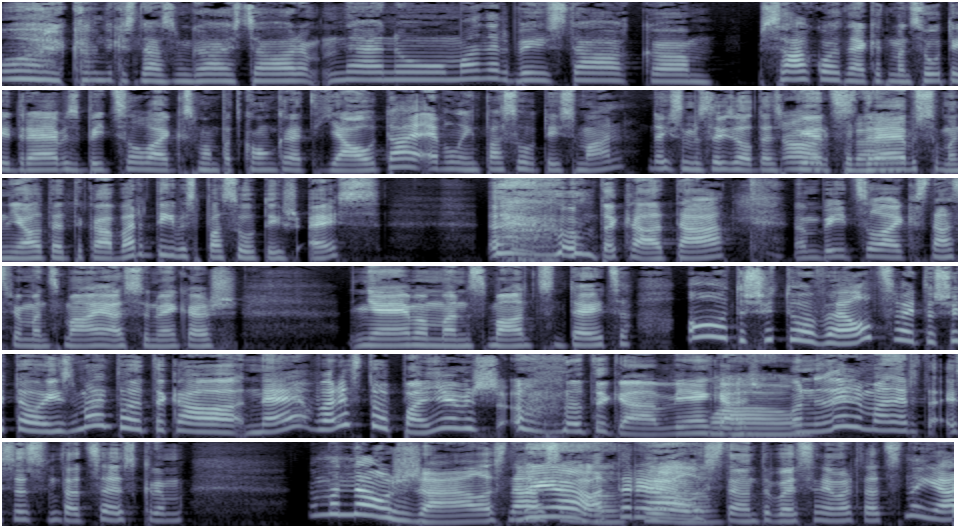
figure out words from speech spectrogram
Oi, kam nekas neesmu gājis cauri. Nē, nu, man ir bijis tā, ka. Sākotnēji, kad man sūtīja drēbes, bija cilvēki, kas man pat konkrēti jautāja, Evelīna pasūtīs man. Teiksim, es izvēlējos piecas drēbes, un man jautāja, tā kā var divas pasūtīšu es. un tā kā tā. Bija cilvēki, kas nāca pie manas mājās un vienkārši ņēma manas mātes un teica, o, tu šito velc vai tu šito izmanto? Tā kā, nē, var es to paņemšu. nu, tā kā vienkārši. Wow. Un, zini, man ir, tā, es esmu tāds kuram. Nu, man nav žēl, es neesmu jā, nu, materiāliste, un tāpēc es nevaru tāds, nu jā,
